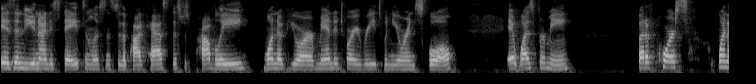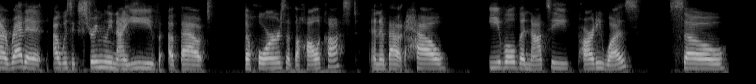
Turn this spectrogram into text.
is in the United States and listens to the podcast, this was probably one of your mandatory reads when you were in school. It was for me. But of course, when I read it, I was extremely naive about the horrors of the Holocaust and about how evil the Nazi party was. So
